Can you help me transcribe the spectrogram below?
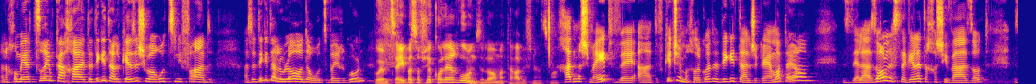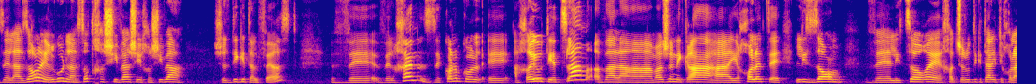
אנחנו מייצרים ככה את הדיגיטל כאיזשהו ערוץ נפרד. אז הדיגיטל הוא לא עוד ערוץ בארגון. הוא אמצעי בסוף של כל הארגון, זה לא המטרה בפני עצמה. חד משמעית, והתפקיד של מחלקות הדיגיטל שקיימות היום, זה לעזור לסגל את החשיבה הזאת, זה לעזור לארגון לעשות חשיבה שהיא חשיבה של דיגיטל פרסט, ו- ולכן זה קודם כל, האחריות היא אצלם, אבל מה שנקרא היכולת ליזום וליצור חדשנות דיגיטלית יכולה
